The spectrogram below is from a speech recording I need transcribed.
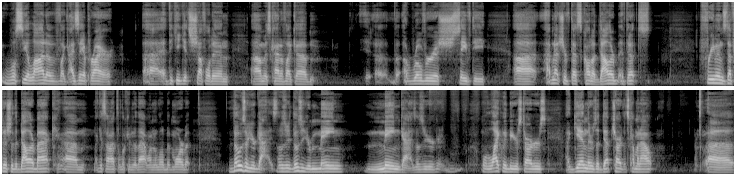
we'll see a lot of like Isaiah Pryor uh, I think he gets shuffled in um, as kind of like a, a, a roverish safety. Uh, I'm not sure if that's called a dollar, if that's Freeman's definition of the dollar back. Um, I guess I'll have to look into that one a little bit more, but those are your guys. Those are those are your main main guys. Those are your will likely be your starters. Again, there's a depth chart that's coming out. Uh,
